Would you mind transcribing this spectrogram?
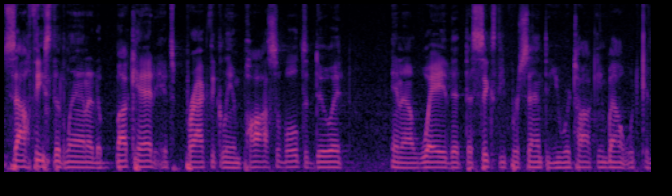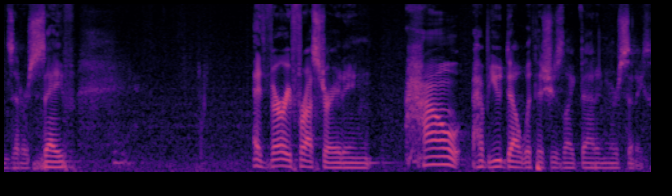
southeast Atlanta to Buckhead, it's practically impossible to do it in a way that the 60% that you were talking about would consider safe. It's very frustrating. How have you dealt with issues like that in your cities?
